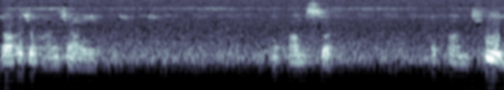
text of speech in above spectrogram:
เราก็จะหายใจในความสดในความชื่น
